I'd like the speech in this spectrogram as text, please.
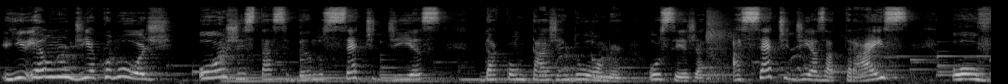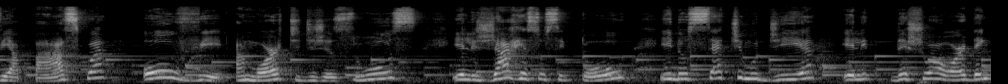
e é um dia como hoje, hoje está se dando sete dias da contagem do Homer, ou seja, há sete dias atrás houve a Páscoa, houve a morte de Jesus, ele já ressuscitou e no sétimo dia ele deixou a ordem,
